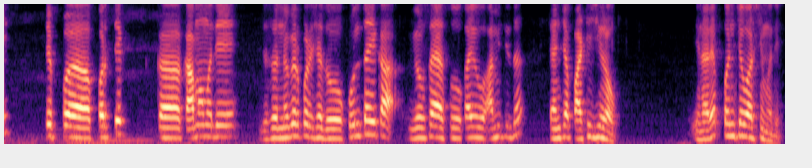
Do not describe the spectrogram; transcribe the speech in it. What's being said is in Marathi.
ते प प्रत्येक कामामध्ये जसं नगर परिषद हो कोणताही का व्यवसाय असो काही हो आम्ही तिथं त्यांच्या पाठीशी राहू. येणाऱ्या पंचवार्षिकमध्ये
